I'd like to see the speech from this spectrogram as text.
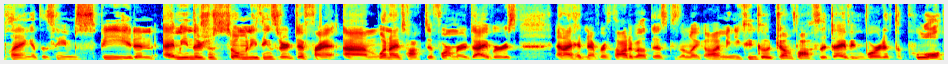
playing at the same speed. And I mean, there's just so many things that are different. Um, when I talk to former divers, and I had never thought about this because I'm like, oh, I mean, you can go jump off the diving board at the pool.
